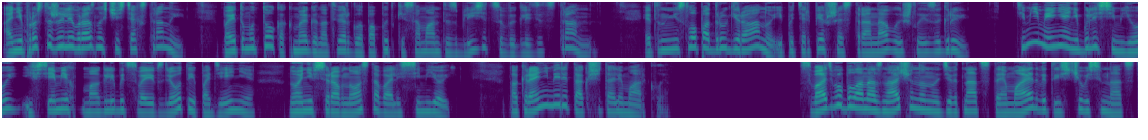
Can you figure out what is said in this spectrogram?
Они просто жили в разных частях страны, поэтому то, как Меган отвергла попытки Саманты сблизиться, выглядит странно. Это нанесло подруге рану, и потерпевшая сторона вышла из игры. Тем не менее, они были семьей, и в семьях могли быть свои взлеты и падения, но они все равно оставались семьей. По крайней мере, так считали Марклы. Свадьба была назначена на 19 мая 2018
